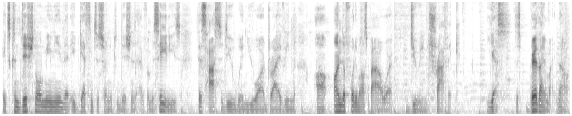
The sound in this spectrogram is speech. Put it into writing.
it's conditional, meaning that it gets into certain conditions. And for Mercedes, this has to do when you are driving uh, under 40 miles per hour during traffic. Yes, just bear that in mind. Now,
